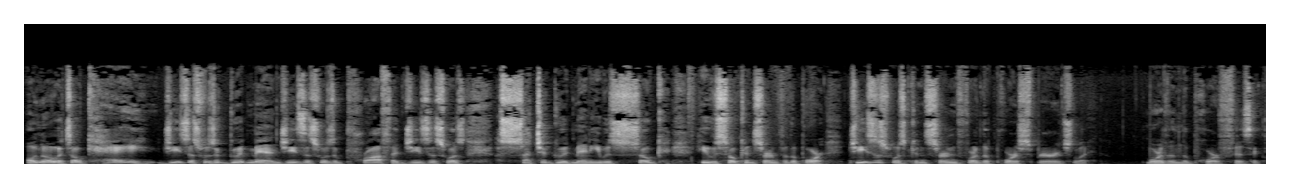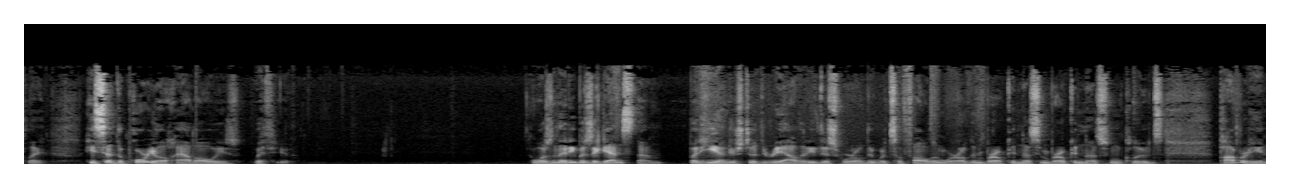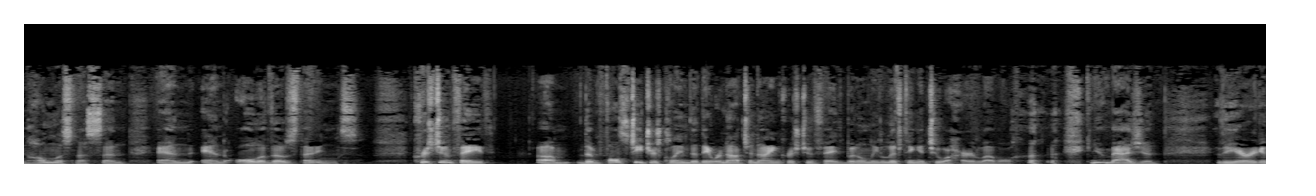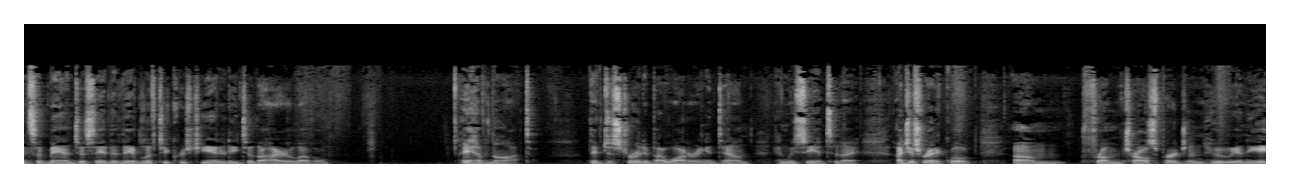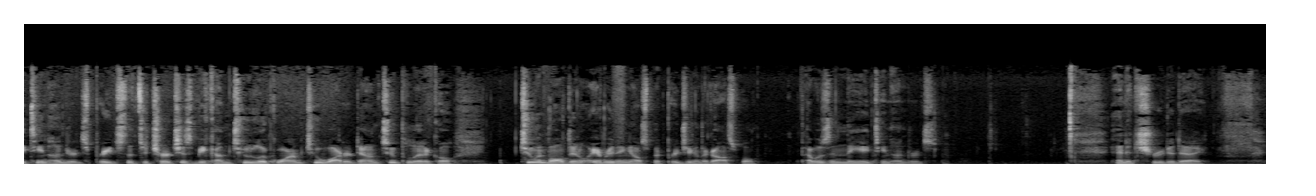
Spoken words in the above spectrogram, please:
Oh no, it's okay. Jesus was a good man. Jesus was a prophet. Jesus was such a good man. He was so he was so concerned for the poor. Jesus was concerned for the poor spiritually more than the poor physically. He said the poor you'll have always with you. It wasn't that he was against them, but he understood the reality of this world, that it's a fallen world and brokenness, and brokenness includes poverty and homelessness and and and all of those things. Christian faith um, the false teachers claimed that they were not denying Christian faith, but only lifting it to a higher level. Can you imagine the arrogance of man to say that they have lifted Christianity to the higher level? They have not. They've destroyed it by watering it down, and we see it today. I just read a quote um, from Charles Spurgeon, who in the 1800s preached that the church has become too lukewarm, too watered down, too political, too involved in everything else but preaching of the gospel. That was in the 1800s and it's true today.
